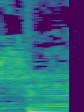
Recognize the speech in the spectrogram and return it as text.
shine.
